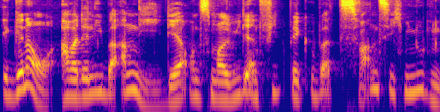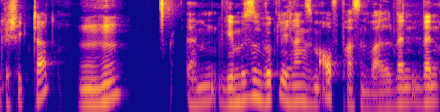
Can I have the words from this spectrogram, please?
genau, aber der liebe Andi, der uns mal wieder ein Feedback über 20 Minuten geschickt hat. Mhm. Ähm, wir müssen wirklich langsam aufpassen, weil wenn, wenn,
